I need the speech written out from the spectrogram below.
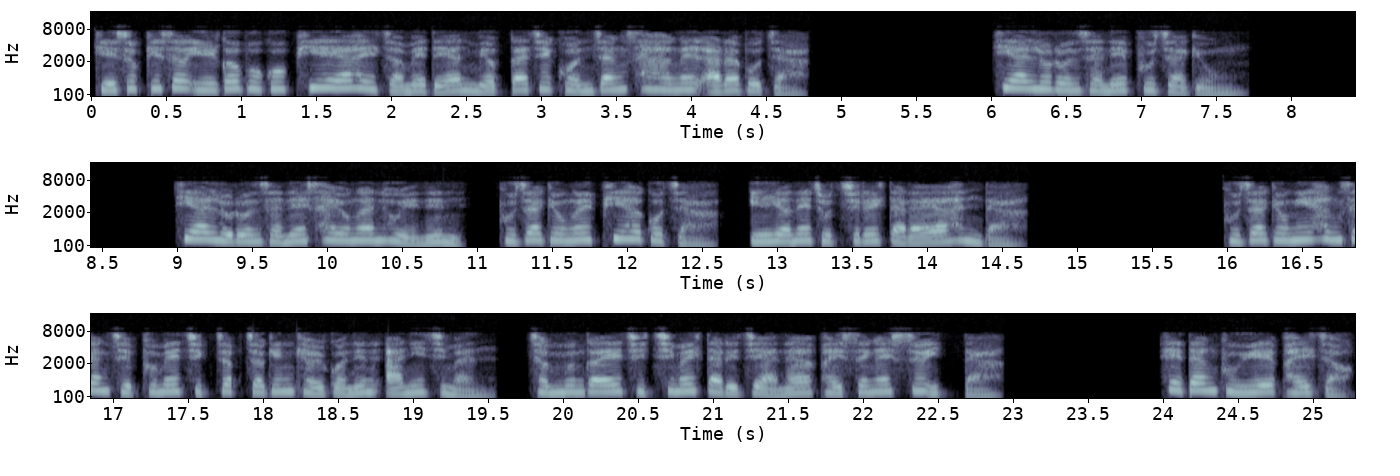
계속해서 읽어보고 피해야 할 점에 대한 몇 가지 권장 사항을 알아보자. 히알루론산의 부작용 히알루론산을 사용한 후에는 부작용을 피하고자 일련의 조치를 따라야 한다. 부작용이 항상 제품의 직접적인 결과는 아니지만 전문가의 지침을 따르지 않아 발생할 수 있다. 해당 부위의 발적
